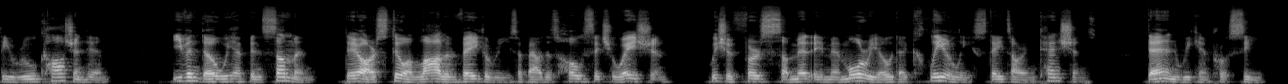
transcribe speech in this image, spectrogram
Li Ru cautioned him, Even though we have been summoned, There are still a lot of vagaries about this whole situation. We should first submit a memorial that clearly states our intentions. Then we can proceed.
